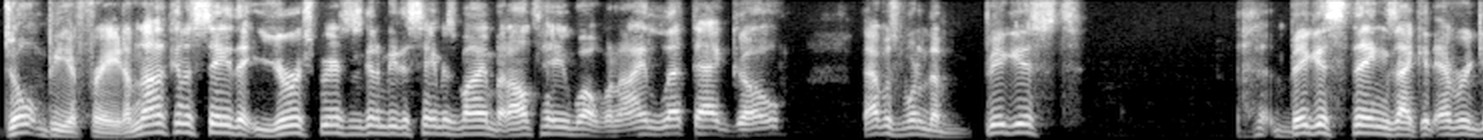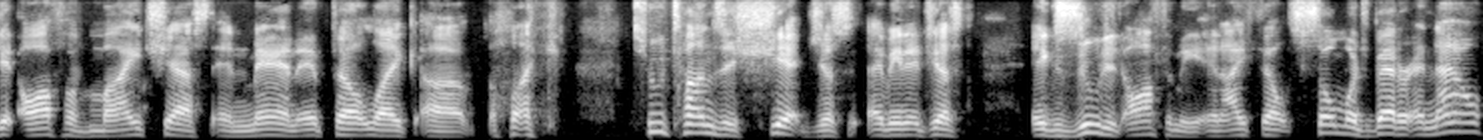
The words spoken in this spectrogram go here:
don't be afraid. I'm not going to say that your experience is going to be the same as mine, but I'll tell you what, when I let that go, that was one of the biggest biggest things I could ever get off of my chest and man, it felt like uh like 2 tons of shit just I mean it just exuded off of me and I felt so much better and now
